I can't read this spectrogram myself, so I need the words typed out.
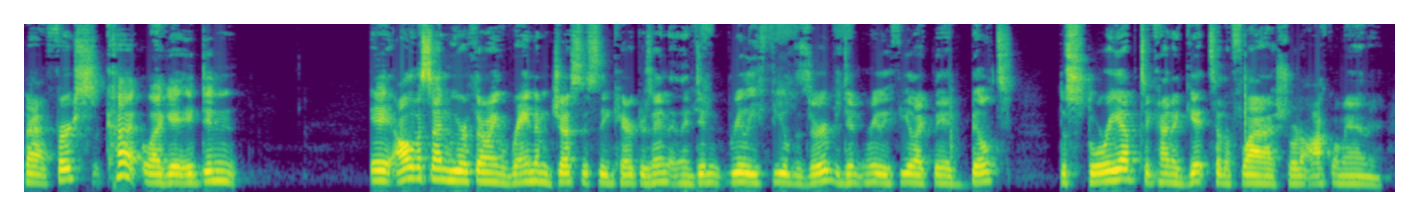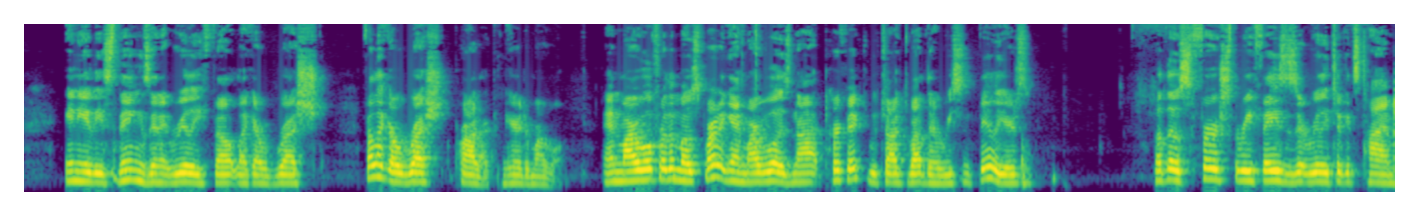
that first cut, like it, it didn't. It, all of a sudden, we were throwing random Justice League characters in, and it didn't really feel deserved. It didn't really feel like they had built the story up to kind of get to the Flash or to Aquaman or any of these things, and it really felt like a rushed, felt like a rushed product compared to Marvel. And Marvel, for the most part, again, Marvel is not perfect. We've talked about their recent failures, but those first three phases, it really took its time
